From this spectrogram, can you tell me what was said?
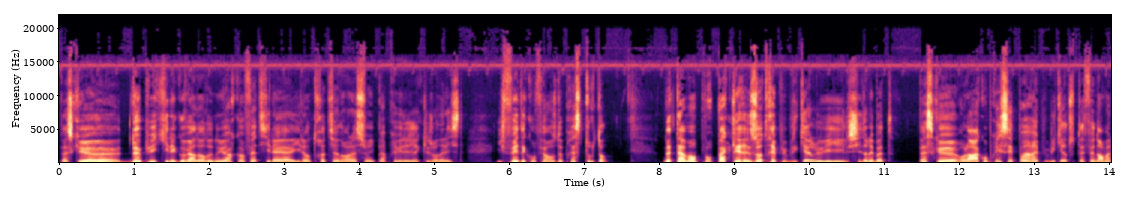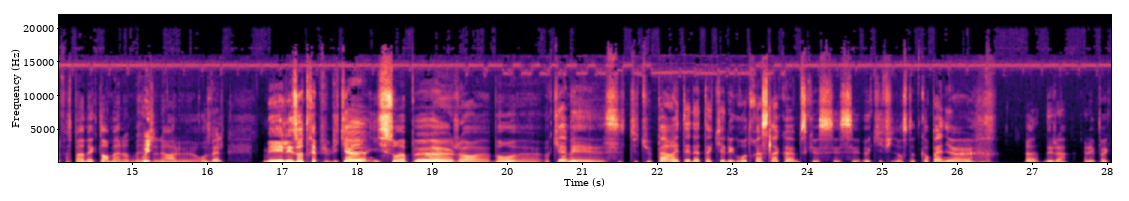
Parce que euh, depuis qu'il est gouverneur de New York, en fait, il, a, il entretient une relation hyper privilégiée avec les journalistes. Il fait des conférences de presse tout le temps. Notamment pour pas que les autres républicains lui chient dans les bottes. Parce que, on l'aura compris, c'est pas un républicain tout à fait normal. Enfin, c'est pas un mec normal, hein, de manière Oui. générale, euh, Roosevelt. Mais les autres républicains, ils sont un peu euh, genre, euh, bon, euh, ok, mais tu, tu veux pas arrêter d'attaquer les gros trusts là quand même Parce que c'est eux qui financent notre campagne, euh, hein, déjà, à l'époque.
